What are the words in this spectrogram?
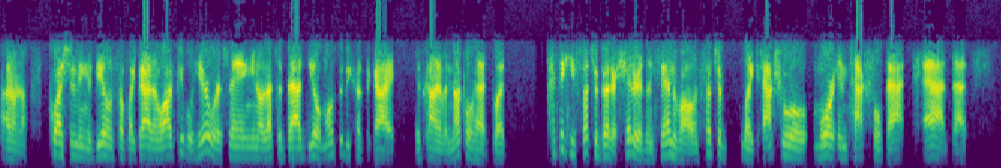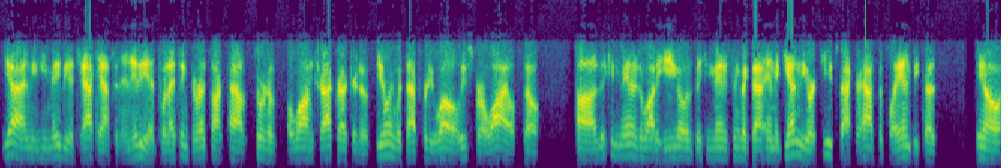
I don't know questioning the deal and stuff like that. And a lot of people here were saying, you know, that's a bad deal, mostly because the guy is kind of a knucklehead. But I think he's such a better hitter than Sandoval and such a like actual more impactful bat add that yeah, I mean he may be a jackass and an idiot, but I think the Red Sox have sort of a long track record of dealing with that pretty well, at least for a while. So uh they can manage a lot of egos, they can manage things like that. And again the Ortiz factor has to play in because, you know,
